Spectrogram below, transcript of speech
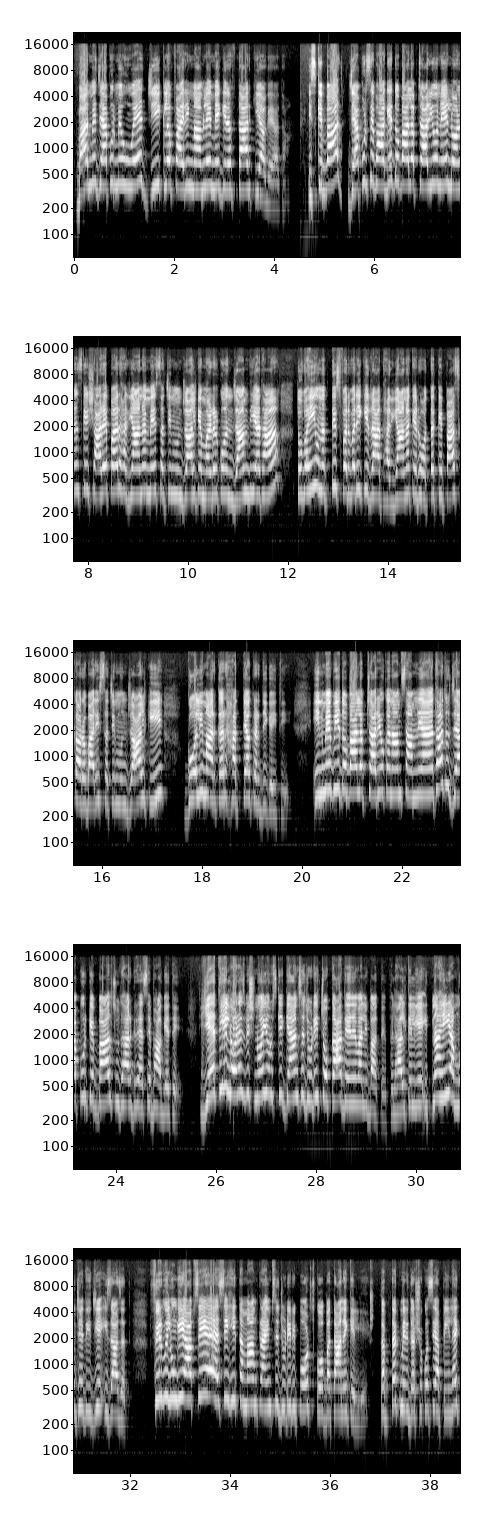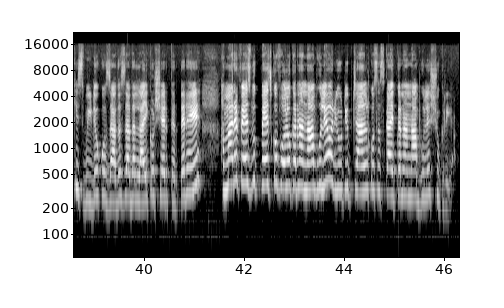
बाद में जयपुर में हुए जी क्लब फायरिंग मामले में गिरफ़्तार किया गया था। इसके बाद जयपुर से भागे दो बाल अपचारियों ने लॉरेंस के इशारे पर हरियाणा में सचिन मुंजाल के मर्डर को अंजाम दिया था। तो वहीं 29 फरवरी की रात हरियाणा के रोहतक के पास कारोबारी सचिन मुंजाल की गोली मारकर हत्या कर दी गई थी। इनमें भी दो बाल अपचारियों का नाम सामने आया था, जो जयपुर के बाल सुधार गृह से भागे थे। ये थी लॉरेंस बिश्नोई और उसकी गैंग से जुड़ी चौंका देने वाली बातें। फ़िलहाल के लिए इतना ही अब मुझे दीजिए इजाज़त। फिर मिलूँगी आपसे ऐसे ही तमाम क्राइम से जुड़ी रिपोर्ट्स को बताने के लिए। तब तक मेरे दर्शकों से अपील है कि इस वीडियो को ज़्यादा से ज़्यादा लाइक और शेयर करते रहें। हमारे फेसबुक पेज को फॉलो करना ना भूलें और यूट्यूब चैनल को सब्सक्राइब करना ना भूलें। शुक्रिया।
